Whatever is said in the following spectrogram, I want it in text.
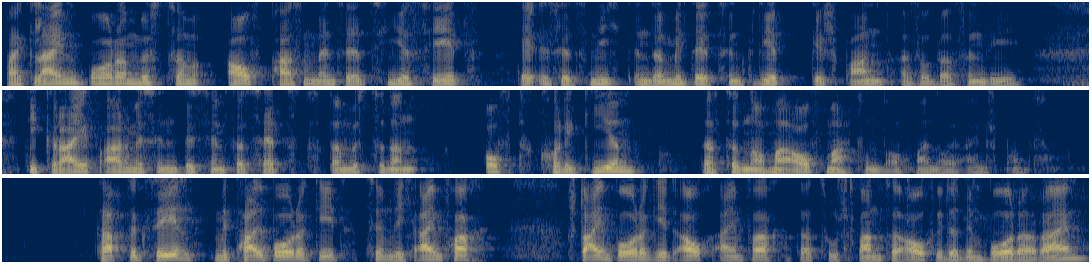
Bei kleinen Bohrern müsst ihr aufpassen, wenn ihr jetzt hier seht, der ist jetzt nicht in der Mitte zentriert gespannt. Also da sind die, die Greifarme sind ein bisschen versetzt. Da müsst ihr dann oft korrigieren, dass ihr nochmal aufmacht und auch mal neu einspannt. Jetzt habt ihr gesehen, Metallbohrer geht ziemlich einfach. Steinbohrer geht auch einfach. Dazu spannt ihr auch wieder den Bohrer rein,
